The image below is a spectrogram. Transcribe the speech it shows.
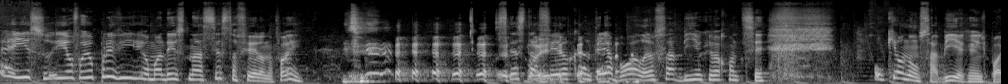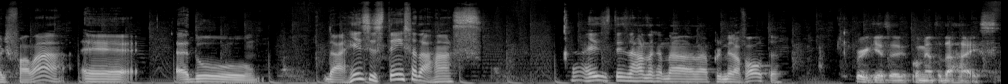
É isso, e eu, eu previ, eu mandei isso na sexta-feira, não foi? Sexta-feira eu cantei a bola, eu sabia o que ia acontecer. O que eu não sabia que a gente pode falar é, é do da resistência da Haas. A resistência da Haas na, na- na primeira volta Por que você comenta da Raiz?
